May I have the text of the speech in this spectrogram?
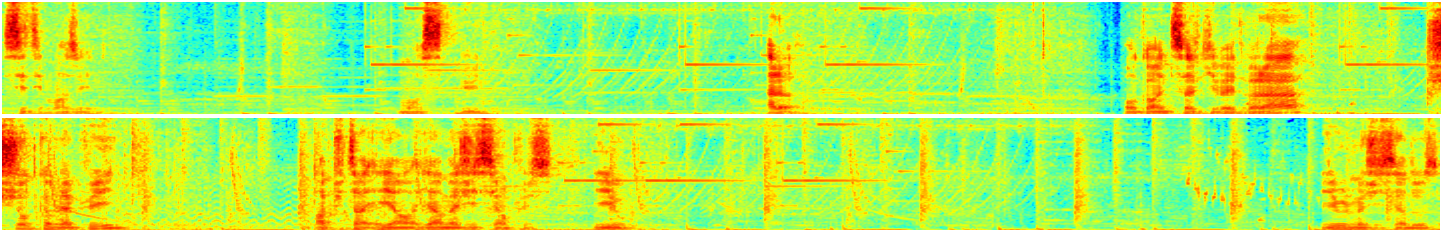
C'était moins une. Moins une. Alors. Encore une salle qui va être voilà. Chiante comme la pluie. Ah putain, il y a un magicien en plus. Il est où? Il est où le magicien d'Oz?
